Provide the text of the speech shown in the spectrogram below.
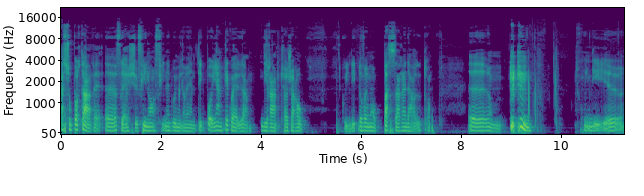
a supportare eh, Flash fino a fine 2020. Poi anche quella dirà ciao ciao, quindi dovremo passare ad altro. Eh, quindi eh,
